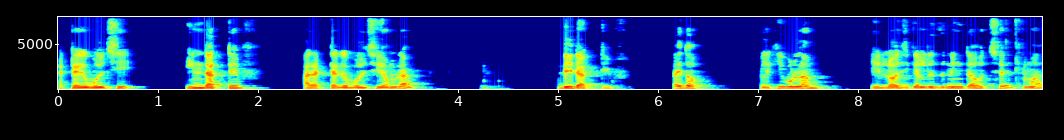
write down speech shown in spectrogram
একটাকে বলছি ইন্ডাকটিভ আর একটাকে বলছি আমরা ডিডাকটিভ তাই তো? তাহলে কি বললাম? এই লজিক্যাল রিজনিংটা হচ্ছে তোমার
